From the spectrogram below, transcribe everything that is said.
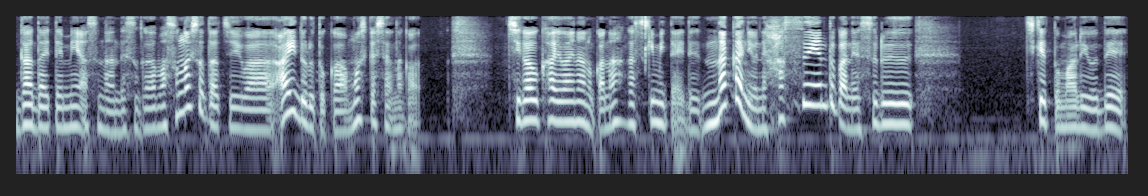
が大体目安なんですが、まあその人たちはアイドルとかもしかしたらなんか違う界隈なのかな？が好きみたいで、中にはね、8000円とかね、するチケットもあるようで、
